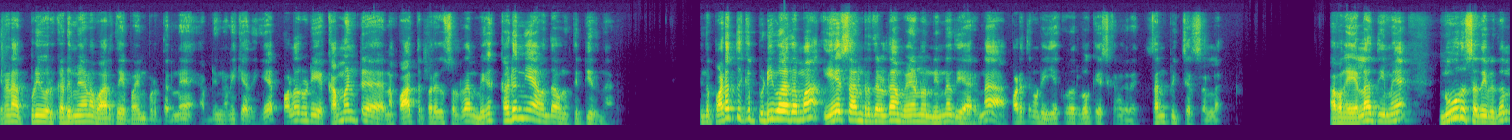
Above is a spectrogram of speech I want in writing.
என்னடா இப்படி ஒரு கடுமையான வார்த்தையை பயன்படுத்துறனே அப்படின்னு நினைக்காதீங்க. பலருடைய கமெண்ட்டை நான் பார்த்த பிறகு சொல்கிறேன் மிக கடுமையாக வந்து அவங்க திட்டியிருந்தாங்க. இந்த படத்துக்கு பிடிவாதமாக ஏ சான்றிதழ் தான் வேணும்னு நின்னது யாருன்னா படத்தினுடைய இயக்குனர் லோகேஷ் கனகராஜ் சன் பிக்சர்ஸ் அல்ல. அவங்க எல்லாத்தையுமே நூறு சதவீதம்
